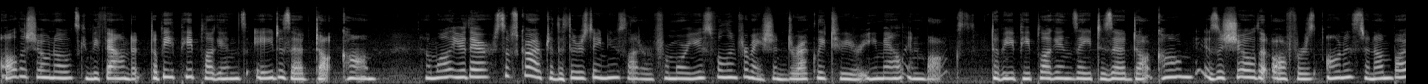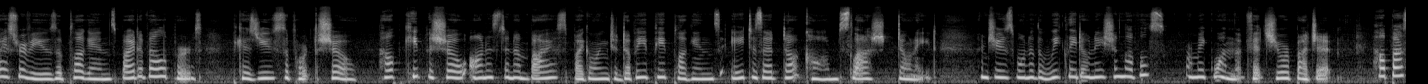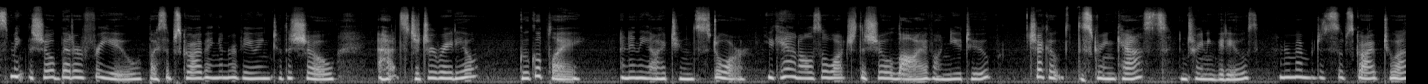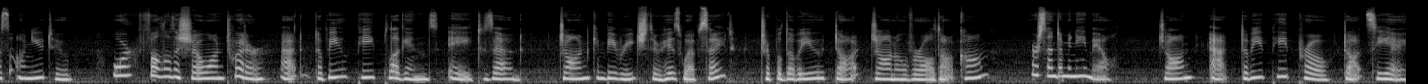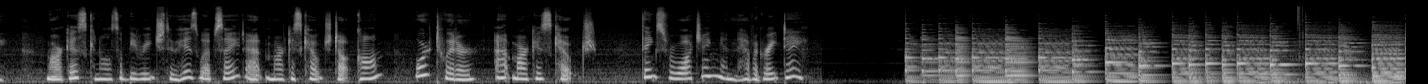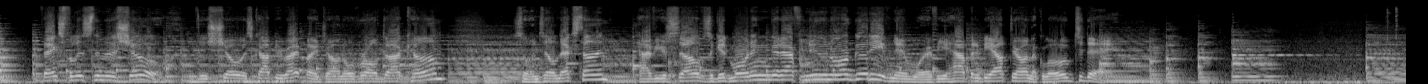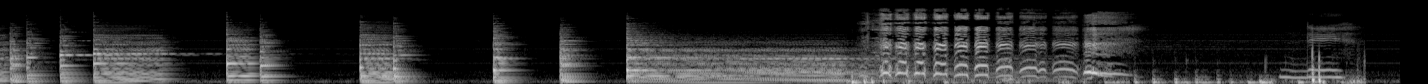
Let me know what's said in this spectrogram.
All the show notes can be found at wppluginsa to z.com. And while you're there, subscribe to the Thursday newsletter for more useful information directly to your email inbox. WP to z.com is a show that offers honest and unbiased reviews of plugins by developers because you support the show. Help keep the show honest and unbiased by going to wppluginsa to z.com slash donate and choose one of the weekly donation levels or make one that fits your budget. Help us make the show better for you by subscribing and reviewing to the show at Stitcher Radio, Google Play, and in the iTunes Store. You can also watch the show live on YouTube. Check out the screencasts and training videos, and remember to subscribe to us on YouTube. Or follow the show on Twitter at WPPluginsA to Z. John can be reached through his website, www.johnoverall.com, or send him an email, john at wppro.ca. Marcus can also be reached through his website at marcuscouch.com or Twitter at marcuscouch. Thanks for watching and have a great day. Thanks for listening to the show. This show is copyright by johnoverall.com. So until next time, have yourselves a good morning, good afternoon, or good evening, wherever you happen to be out there on the globe today.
